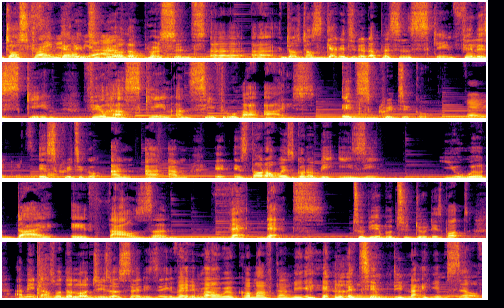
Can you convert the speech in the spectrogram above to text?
Just try and get into the other person's. Uh, uh, just just get into the other person's skin. Feel his skin. Feel her skin and see through her eyes. It's Mm. critical. very critical. It's critical, and I, am it, it's not always going to be easy. You will die a thousand de- deaths to be able to do this. But I mean, that's what the Lord Jesus said. He said, If any man will come after me, let him deny himself,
